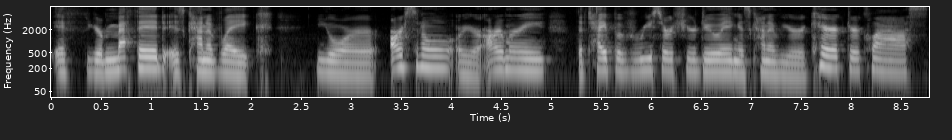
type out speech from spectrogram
if your method is kind of like your arsenal or your armory, the type of research you're doing is kind of your character class.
